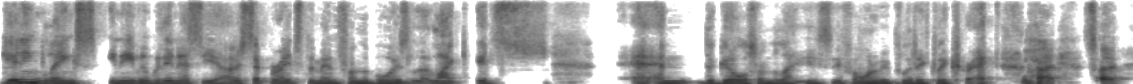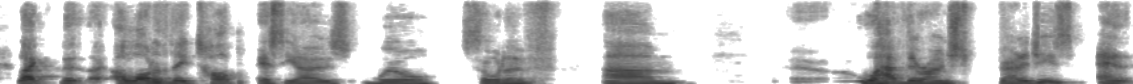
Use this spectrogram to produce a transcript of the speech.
getting links in even within SEO separates the men from the boys. Like it's and the girls from the ladies, if I want to be politically correct. Right. So like the, a lot of the top SEOs will sort of um, will have their own strategies, and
